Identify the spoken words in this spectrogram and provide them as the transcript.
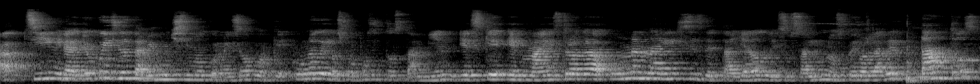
Ah, sí, mira, yo coincido también muchísimo con eso porque uno de los propósitos también es que el maestro haga un análisis detallado de sus alumnos, pero al haber tantos,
